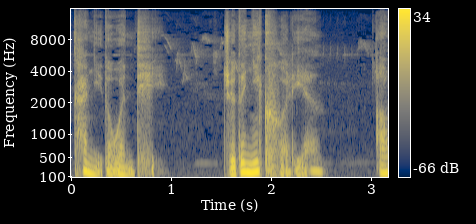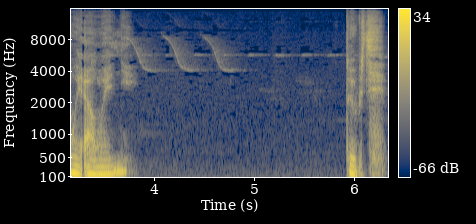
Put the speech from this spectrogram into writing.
看你的问题，觉得你可怜，安慰安慰你。对不起，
